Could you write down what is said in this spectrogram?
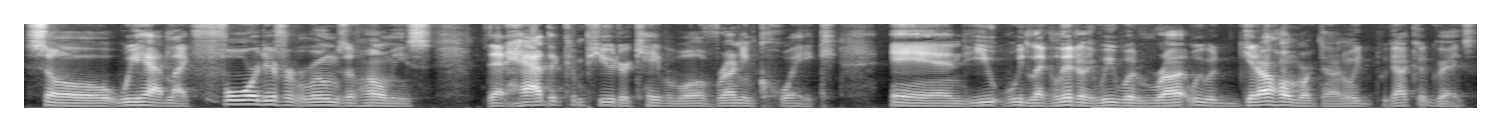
So we had like four different rooms of homies that had the computer capable of running Quake. And you, we like literally, we would run, we would get our homework done. we we got good grades,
